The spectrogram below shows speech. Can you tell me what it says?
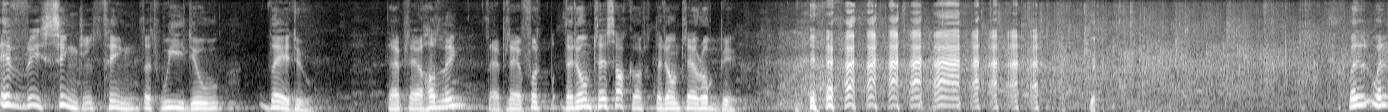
every single thing that we do, they do. They play hurling, they play football, they don't play soccer, they don't play rugby. well, well,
